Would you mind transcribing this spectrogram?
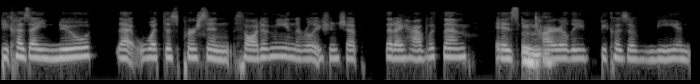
because I knew that what this person thought of me in the relationship that I have with them is mm-hmm. entirely because of me and,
